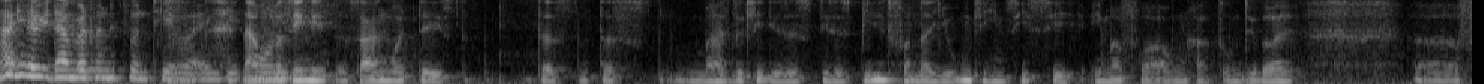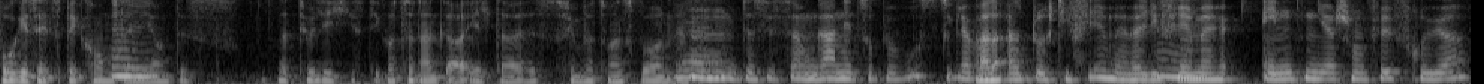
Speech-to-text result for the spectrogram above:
war, glaube ich, damals noch nicht so ein Thema ja. irgendwie. Nein, was ich nicht sagen wollte, ist, dass, dass man halt wirklich dieses, dieses Bild von der jugendlichen Sissi immer vor Augen hat und überall äh, vorgesetzt bekommt. Mhm. Ja, und das natürlich ist die Gott sei Dank auch älter als 25 geworden. Ja. Mhm, das ist einem gar nicht so bewusst. Ich glaube, mhm. auch durch die Filme, weil die mhm. Filme enden ja schon viel früher.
